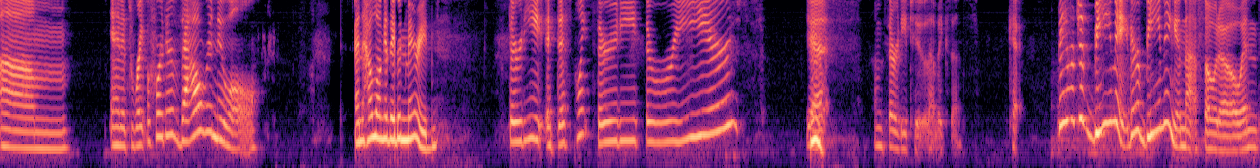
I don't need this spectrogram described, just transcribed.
Um and it's right before their vow renewal. And how long have they been married? 30 at this point 33 years. Hmm. Yes. Mm. I'm 32. That makes sense. Okay. They were just beaming. They were beaming in that photo and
